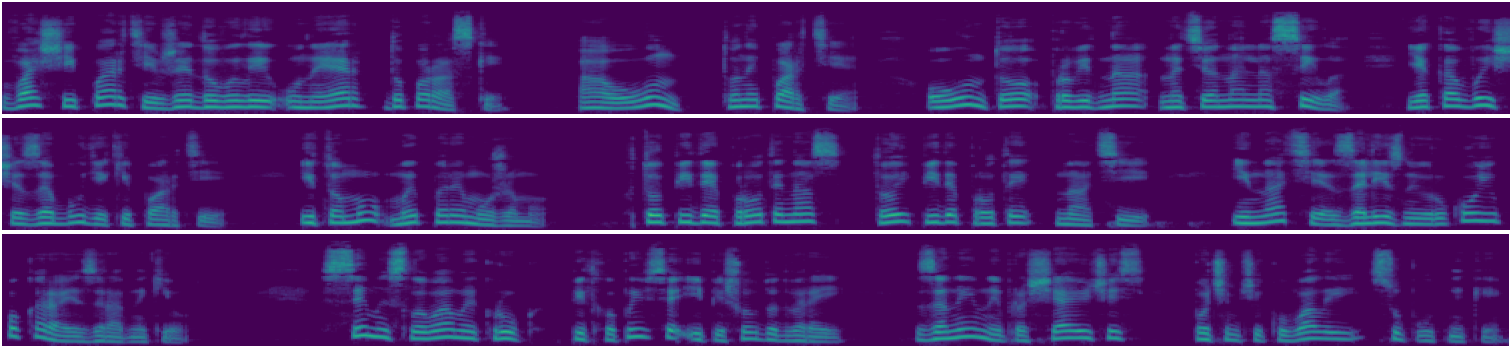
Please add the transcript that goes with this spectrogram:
Вашій партії вже довели УНР до поразки, а ОУН то не партія. ОУН то провідна національна сила, яка вища за будь-які партії, і тому ми переможемо. Хто піде проти нас, той піде проти нації, і нація залізною рукою покарає зрадників. З цими словами крук підхопився і пішов до дверей. За ним, не прощаючись, почимчикували й супутники.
